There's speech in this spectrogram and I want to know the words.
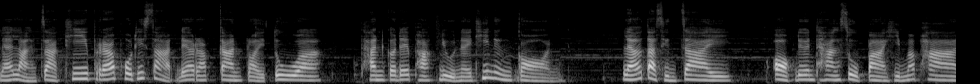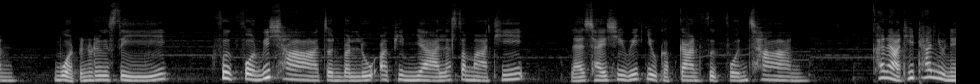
และหลังจากที่พระโพธิสัตว์ได้รับการปล่อยตัว ท่านก็ได้พักอยู่ในที่หนึ่งก่อน แล้วตัดสินใจออกเดินทางสู่ป่าหิมพานต์บวชเป็นฤาษีฝึกฝนวิชาจนบรรลุอภิญญาและสมาธิ และใช้ชีวิตอยู่กับการฝึกฝนฌานขณะที่ท่านอยู่ใน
